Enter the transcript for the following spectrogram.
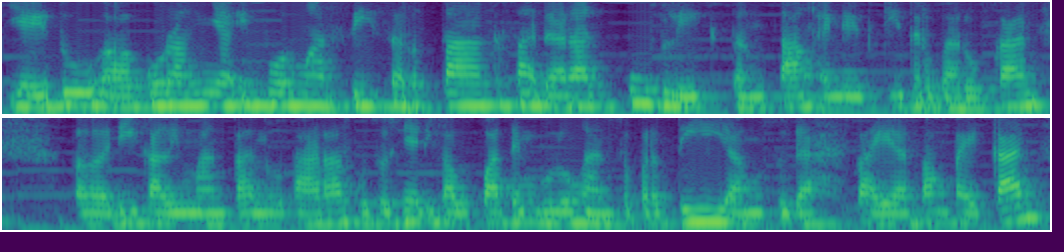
yaitu uh, kurangnya informasi serta kesadaran publik tentang energi terbarukan uh, di Kalimantan Utara khususnya di Kabupaten Bulungan. Seperti yang sudah saya sampaikan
